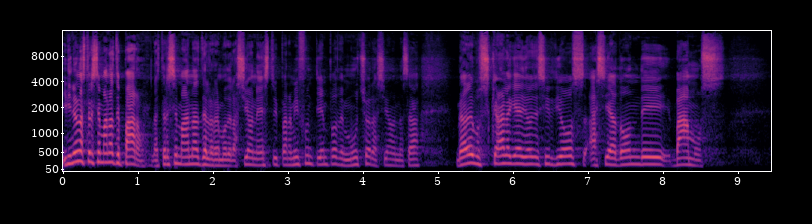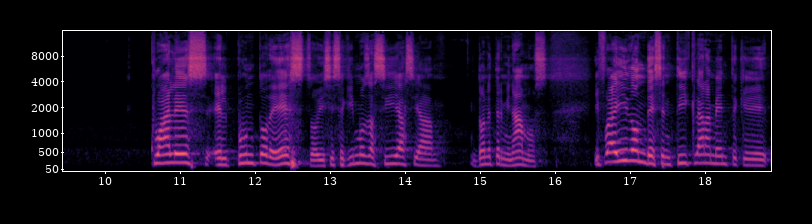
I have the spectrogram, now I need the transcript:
Y vinieron las tres semanas de paro, las tres semanas de la remodelación, esto, y para mí fue un tiempo de mucha oración, o sea, de buscar la guía de Dios, decir, Dios, ¿hacia dónde vamos? ¿Cuál es el punto de esto? Y si seguimos así, ¿hacia dónde terminamos? Y fue ahí donde sentí claramente que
